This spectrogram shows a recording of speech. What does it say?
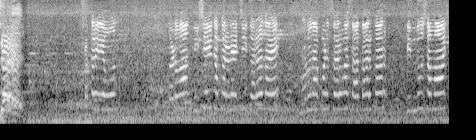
जय! एकत्र येऊन कडवा निषेध करण्याची गरज आहे. म्हणून आपण सर्व सातारकर हिंदू समाज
